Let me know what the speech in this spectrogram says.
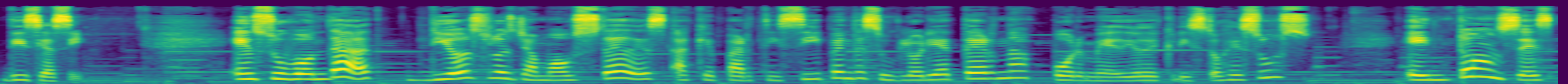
Dice así. En su bondad, Dios los llamó a ustedes a que participen de su gloria eterna por medio de Cristo Jesús. Entonces,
